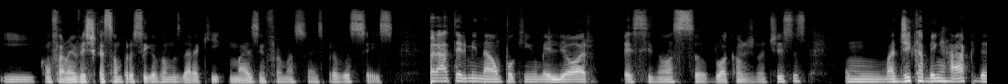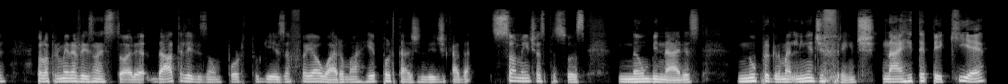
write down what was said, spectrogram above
e conforme a investigação prossiga, vamos dar aqui mais informações para vocês. Para terminar um pouquinho melhor esse nosso blocão de notícias, uma dica bem rápida. Pela primeira vez na história da televisão portuguesa, foi ao ar uma reportagem dedicada somente às pessoas não binárias no programa Linha de Frente, na RTP, que é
